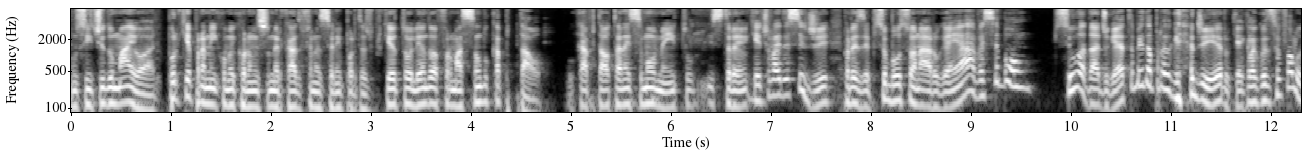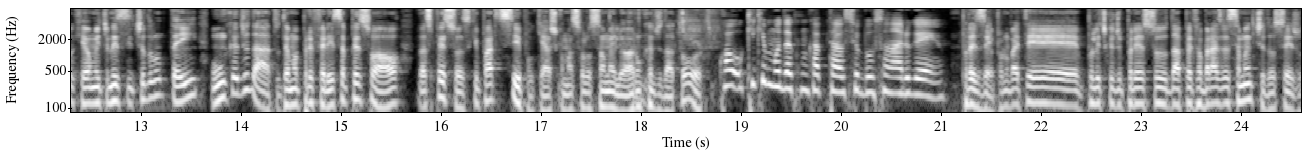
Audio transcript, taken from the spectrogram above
num sentido maior. Por que pra mim como economista do mercado financeiro é importante? Porque eu tô olhando a formação do capital. O capital tá nesse momento estranho que a gente vai decidir. Por exemplo, se o Bolsonaro ganhar, vai ser bom. Se o Haddad ganhar, também dá pra ganhar dinheiro, que é aquela coisa que você falou, que realmente nesse sentido não tem um candidato, tem uma preferência pessoal das pessoas que participam, que acham que é uma solução melhor um candidato ou outro. Qual- o que, que muda com o capital se o Bolsonaro ganha? Por exemplo, não vai ter política de preço da Petrobras vai ser mantida, ou seja,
